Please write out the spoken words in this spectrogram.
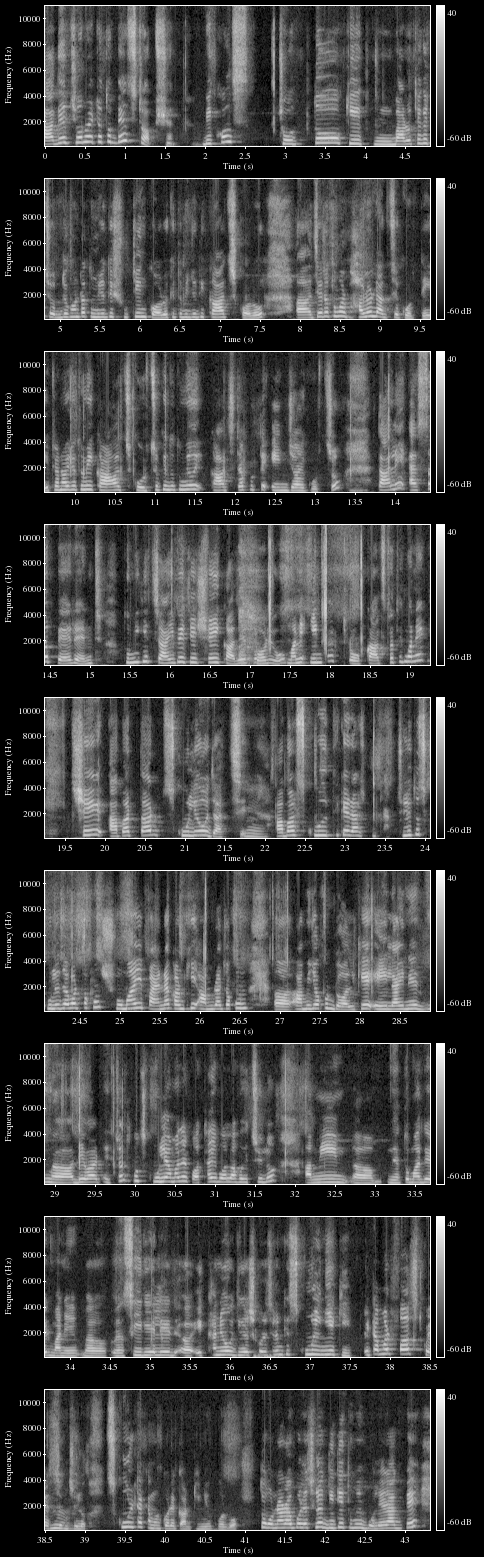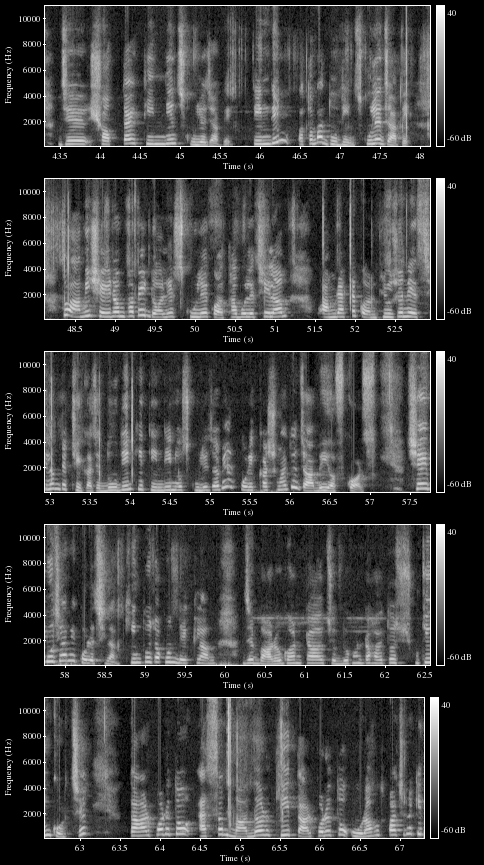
তাদের জন্য এটা তো বেস্ট অপশন বিকজ চোদ্দ কি বারো থেকে চোদ্দ ঘণ্টা তুমি যদি শুটিং করো কি তুমি যদি কাজ করো যেটা তোমার ভালো লাগছে করতে এটা নয় যে তুমি কাজ করছ কিন্তু তুমি ওই কাজটা করতে এনজয় করছ তাহলে অ্যাজ আ প্যারেন্ট তুমি কি চাইবে যে সেই কাজের পরেও মানে ইনফ্যাক্ট কাজটাতে মানে সে আবার তার স্কুলেও যাচ্ছে আবার স্কুল থেকে অ্যাকচুয়ালি তো স্কুলে যাওয়ার তখন সময়ই পায় না কারণ কি আমরা যখন আমি যখন দলকে এই লাইনে দেওয়ার তখন স্কুলে আমাদের কথাই বলা হয়েছিল আমি তোমাদের মানে সিরিয়ালের এখানেও জিজ্ঞেস করেছিলাম কি স্কুল নিয়ে কি? এটা আমার ফার্স্ট কোয়েশ্চেন ছিল স্কুলটা কেমন করে কন্টিনিউ করব? তো ওনারা বলেছিল দিদি তুমি বলে রাখবে যে সপ্তাহে তিন দিন স্কুলে যাবে। তিন দিন অথবা দুদিন স্কুলে যাবে। তো আমি সেইরকম ভাবেই ডলের স্কুলে কথা বলেছিলাম। আমরা একটা কনক্লুশনে এসেছিলাম যে ঠিক আছে দুদিন কি তিন দিন ও স্কুলে যাবে আর পরীক্ষার সময় তো যাবেই অফকোর্স সেই বুঝে আমি করেছিলাম। কিন্তু যখন দেখলাম যে বারো ঘণ্টা চোদ্দ ঘণ্টা হয়তো শুটিং করছে তারপরে তো অ্যাজ আ মাদার কি তারপরে তো ওরা হতে পারছে না কি?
